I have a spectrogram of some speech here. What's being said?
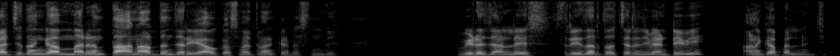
ఖచ్చితంగా మరింత అనార్థం జరిగే అవకాశం అయితే మనకు కనిపిస్తుంది. వీడియో జర్నలిస్ట్ శ్రీధర్తో చిరంజీవి ఎన్టీవీ అనకాపల్లి నుంచి.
